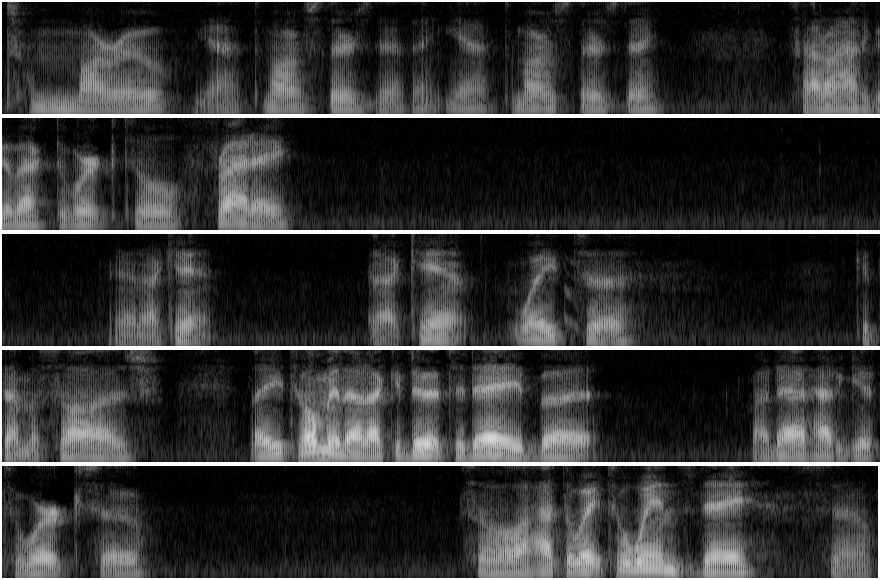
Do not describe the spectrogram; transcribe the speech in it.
tomorrow. Yeah, tomorrow's Thursday, I think. Yeah, tomorrow's Thursday. So I don't have to go back to work till Friday. And I can't and I can't wait to get that massage. They told me that I could do it today, but my dad had to get to work, so so I'll have to wait till Wednesday. So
